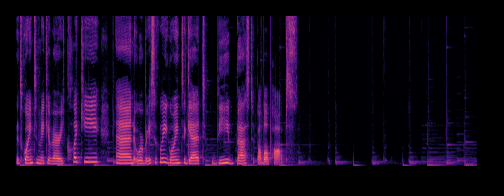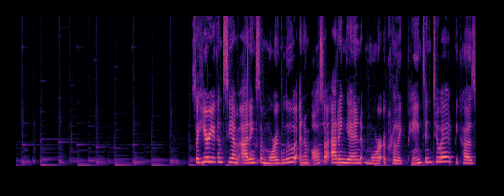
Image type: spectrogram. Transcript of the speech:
It's going to make it very clicky and we're basically going to get the best bubble pops. So here you can see I'm adding some more glue and I'm also adding in more acrylic paint into it because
